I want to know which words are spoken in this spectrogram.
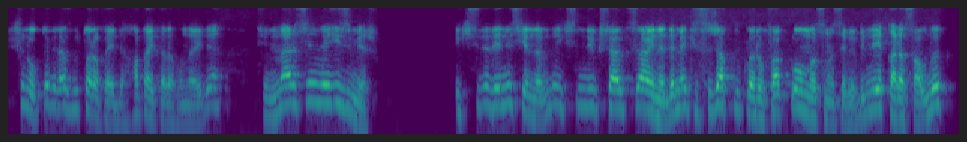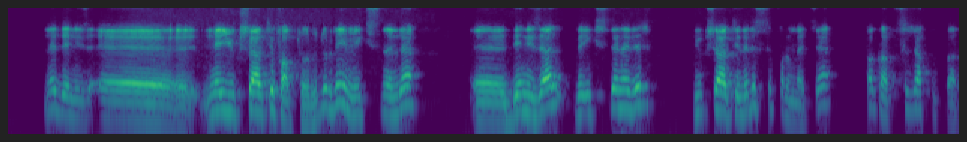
şu nokta biraz bu taraftaydı. Hatay tarafındaydı. Şimdi Mersin ve İzmir. İkisi de deniz kenarında. ikisinin de yükseltisi aynı. Demek ki sıcaklıkların farklı olmasının sebebi ne karasallık ne deniz eee, ne yükselti faktörüdür değil mi? İkisinin de eee, denizel ve ikisi de nedir? Yükseltileri 0 metre. Fakat sıcaklıklar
